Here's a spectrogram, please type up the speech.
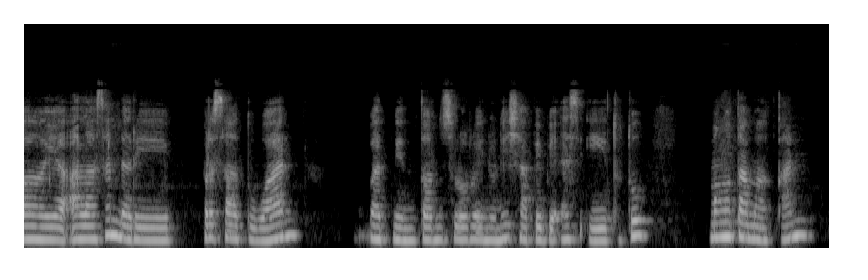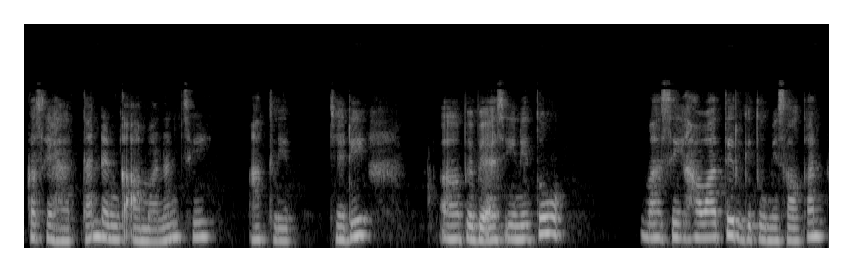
uh, ya alasan dari Persatuan Badminton Seluruh Indonesia PBSI itu tuh mengutamakan kesehatan dan keamanan si atlet. Jadi uh, eh, PBS ini tuh masih khawatir gitu misalkan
